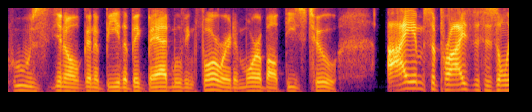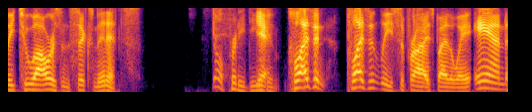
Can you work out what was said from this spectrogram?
who's you know going to be the big bad moving forward and more about these two. I am surprised this is only two hours and six minutes. Still pretty decent. Yeah, pleasant, pleasantly surprised, by the way. And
